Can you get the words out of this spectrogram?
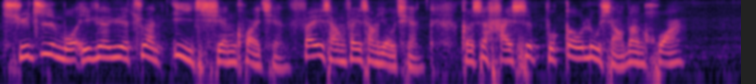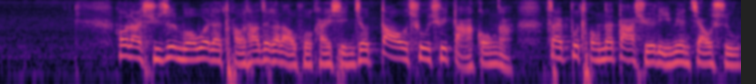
徐志摩一个月赚一千块钱，非常非常有钱，可是还是不够陆小曼花。后来徐志摩为了讨他这个老婆开心，就到处去打工啊，在不同的大学里面教书，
